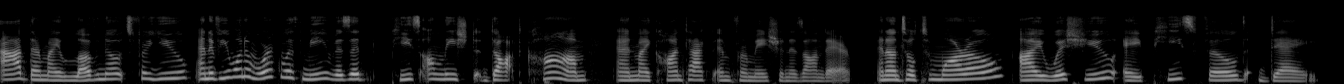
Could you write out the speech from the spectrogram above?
at. They're my love notes for you. And if you want to work with me, visit peaceunleashed.com and my contact information is on there. And until tomorrow, I wish you a peace filled day.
